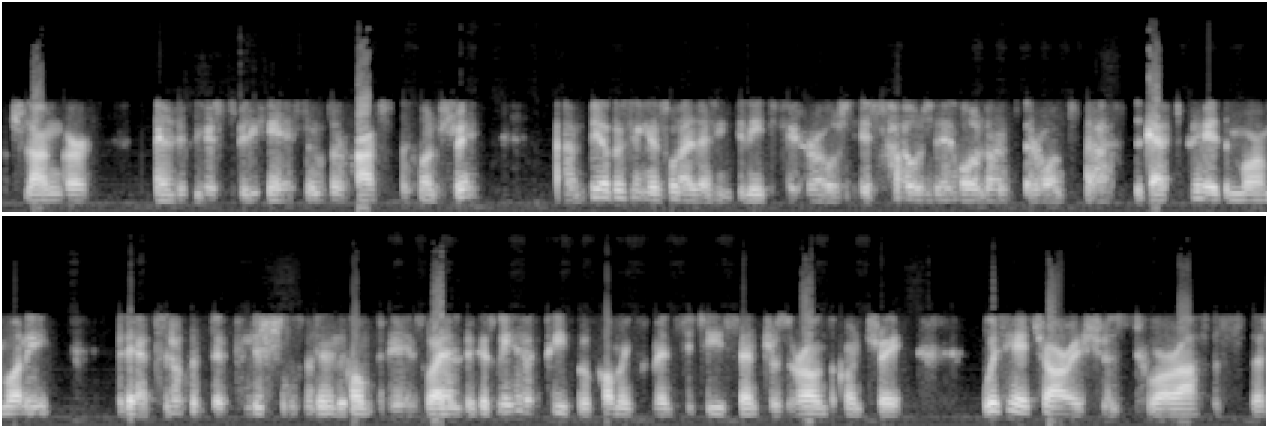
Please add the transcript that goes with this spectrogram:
much longer than it appears to be the case in other parts of the country. Um, the other thing as well, I think they need to figure out is how do they hold on to their own staff? Do they have to pay them more money? Do they have to look at the conditions within the company as well? Because we have people coming from NCT centres around the country with HR issues to our office that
